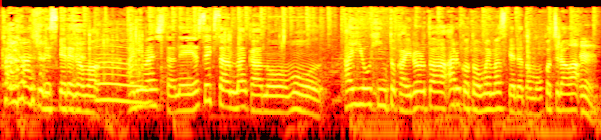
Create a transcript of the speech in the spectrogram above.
上 半期ですけれどもありましたね。安関さんなんかあのもう愛用品とかいろいろとあること思いますけれどもこちらは、うん。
